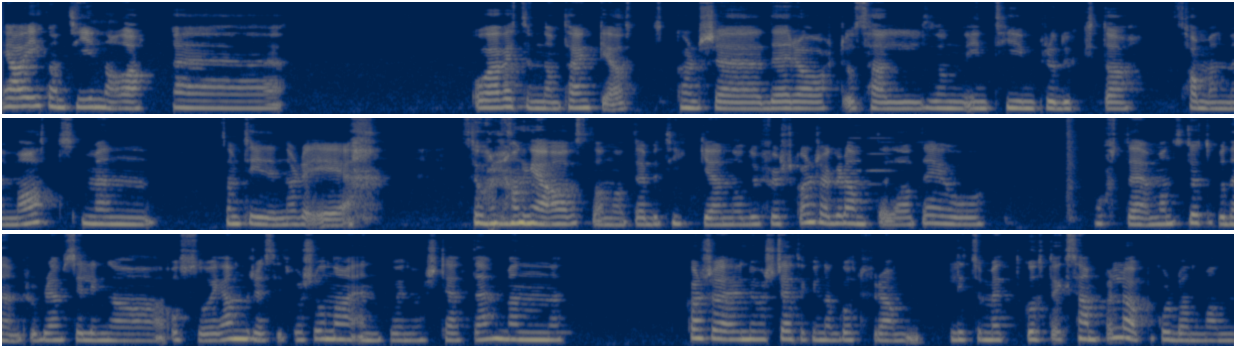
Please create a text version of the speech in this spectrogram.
Ja, i kantina, da. Eh, og jeg vet om de tenker at kanskje det er rart å selge sånn intimprodukter sammen med mat, men samtidig når det er så lange avstander til butikken, og du først kanskje har glemt det, da, det er jo ofte man støtter på den problemstillinga også i andre situasjoner enn på universitetet. Men kanskje universitetet kunne gått fram litt som et godt eksempel da, på hvordan man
